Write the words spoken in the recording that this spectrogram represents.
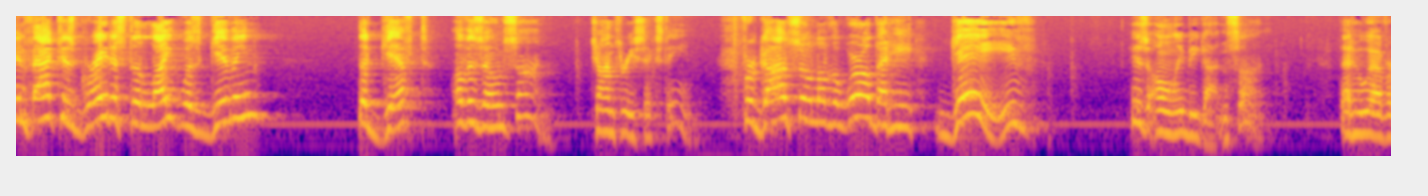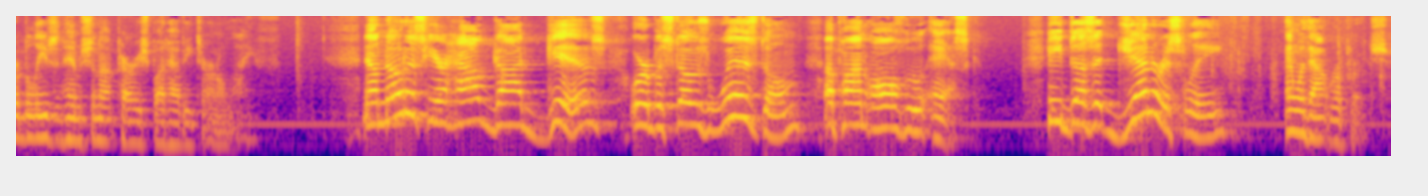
In fact, his greatest delight was giving the gift of his own son. John 3:16. For God so loved the world that he gave his only begotten son, that whoever believes in him shall not perish but have eternal life. Now notice here how God gives or bestows wisdom upon all who ask. He does it generously and without reproach.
